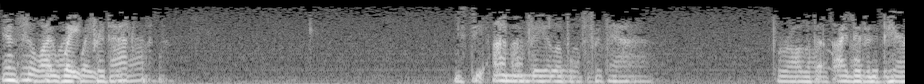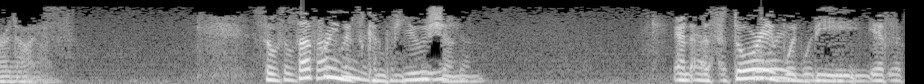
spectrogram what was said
And so I wait for that one. You see, I'm available for that. For all of it. I live in paradise. So suffering is confusion. And a story would be if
